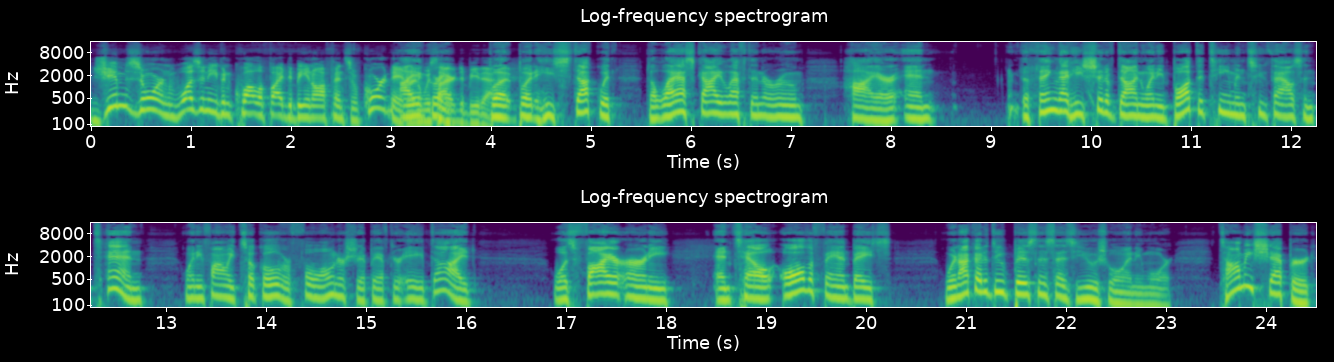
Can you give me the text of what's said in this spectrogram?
Jim Zorn wasn't even qualified to be an offensive coordinator I and agree. was hired to be that. But but he's stuck with the last guy left in the room hire and the thing that he should have done when he bought the team in 2010 when he finally took over full ownership after Abe died was fire Ernie and tell all the fan base we're not going to do business as usual anymore. Tommy Sheppard,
